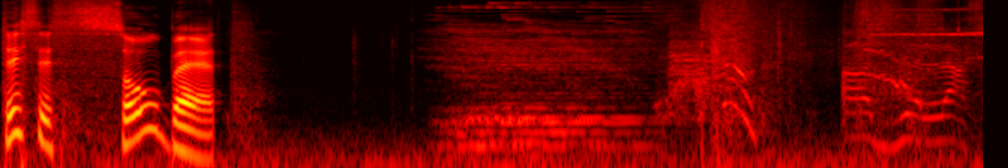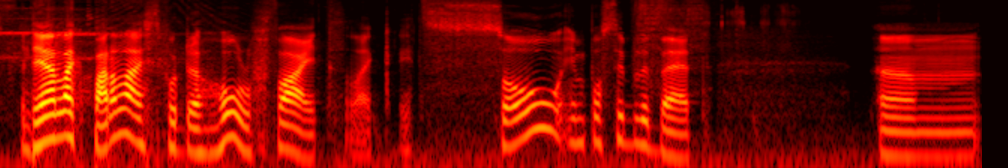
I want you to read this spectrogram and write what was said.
This is so bad. And they are like paralyzed for the whole fight. Like it's so impossibly bad. Um,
